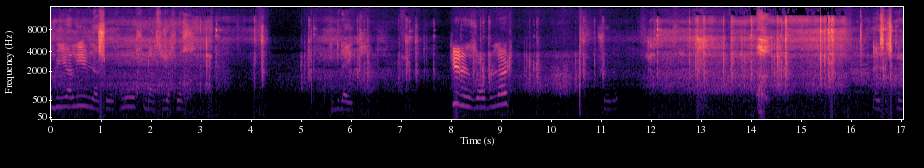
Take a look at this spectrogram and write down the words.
gelir ne soğukluk ne sıcaklık. Gidelim. Girin zombiler. Şöyle. Neyse çıkalım.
